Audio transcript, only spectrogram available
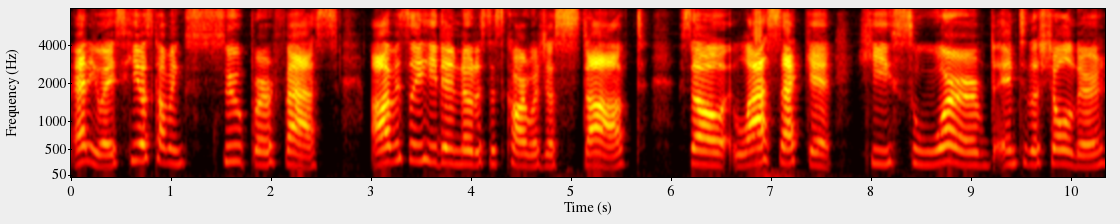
Anyways, he was coming super fast. Obviously, he didn't notice this car was just stopped. So, last second, he swerved into the shoulder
